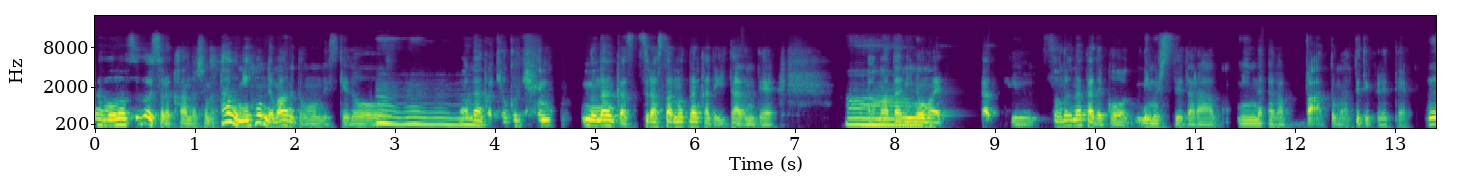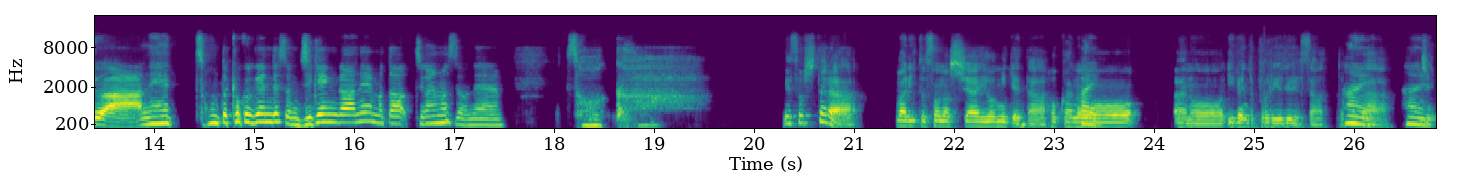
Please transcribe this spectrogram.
ものすごいそれ感動してます。多分日本でもあると思うんですけど、まあ、なんか極限のなんか辛さの中でいたんで、ああまた二のー前かっていう、その中でこう、任務室出たら、みんながバーッと待っててくれて、うわーね、本当極限ですよね。次元がね、また違いますよね。そうか。で、そしたら、割とその試合を見てた他の,、あのイベントプロデューサーとかが、はい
